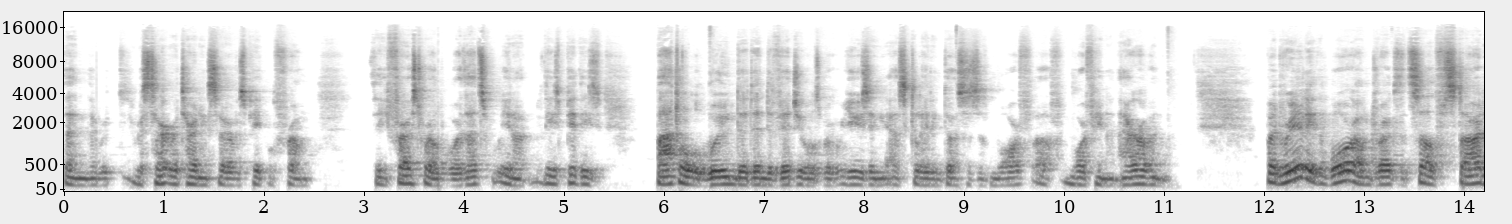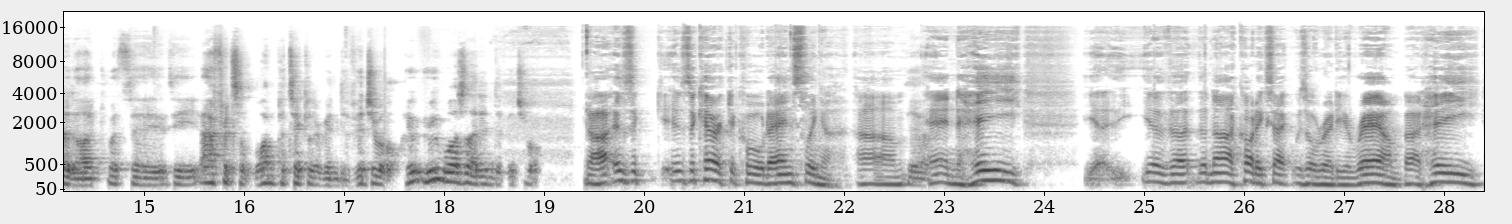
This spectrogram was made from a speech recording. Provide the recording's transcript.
then the re- returning service people from the First World War. That's you know these these battle wounded individuals were using escalating doses of, morph- of morphine and heroin. But really, the war on drugs itself started out with the, the efforts of one particular individual. Who, who was that individual? Uh, it, was a, it was a character called Anslinger. Um, yeah. And he, yeah, yeah, the, the Narcotics Act was already around, but he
